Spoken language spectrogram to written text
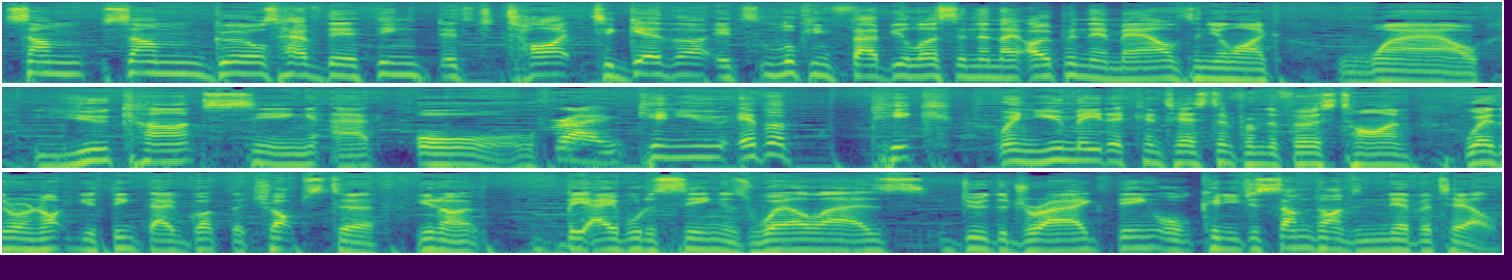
Some some girls have their thing it's tight together, it's looking fabulous, and then they open their mouths and you're like, wow, you can't sing at all. Right. Can you ever pick when you meet a contestant from the first time whether or not you think they've got the chops to, you know, be able to sing as well as do the drag thing, or can you just sometimes never tell?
